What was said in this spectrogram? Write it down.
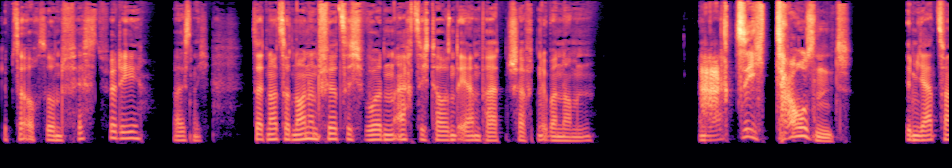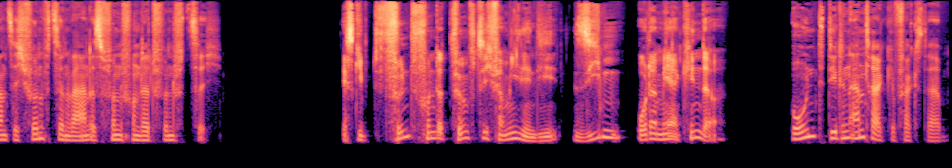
gibt es da auch so ein Fest für die? Weiß nicht. Seit 1949 wurden 80.000 Ehrenpatenschaften übernommen. Im Jahr, 80.000! Im Jahr 2015 waren es 550. Es gibt 550 Familien, die sieben oder mehr Kinder Und die den Antrag gefaxt haben.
